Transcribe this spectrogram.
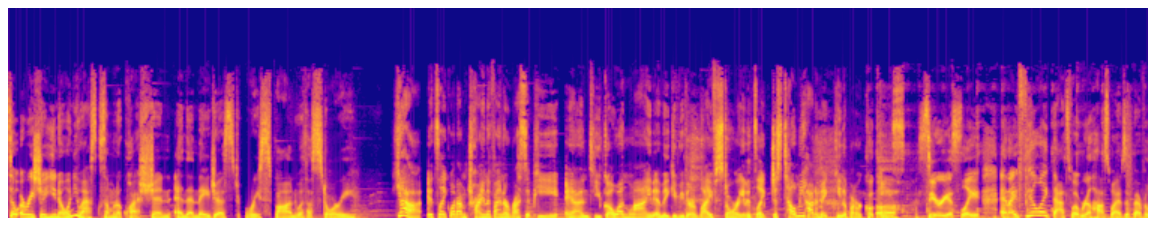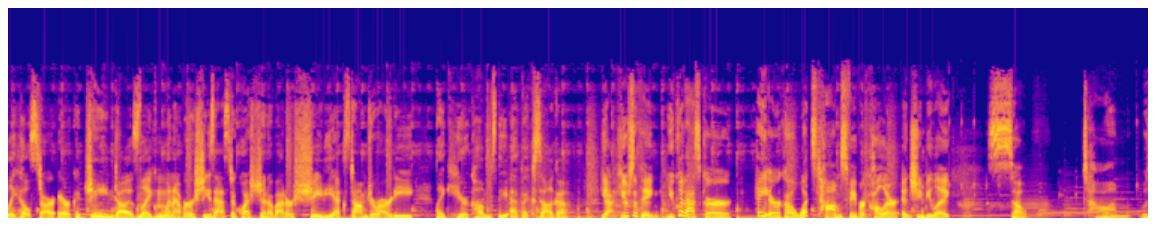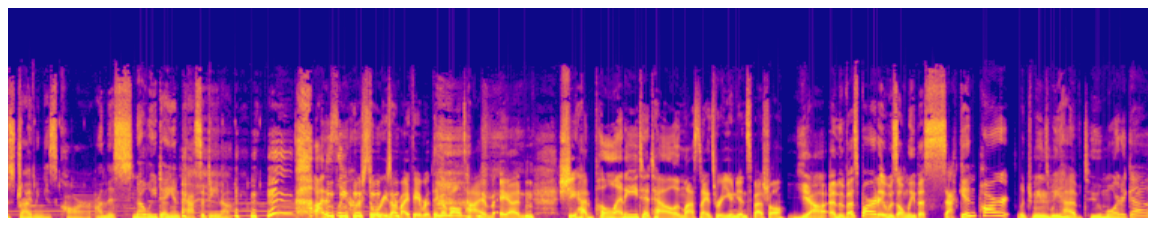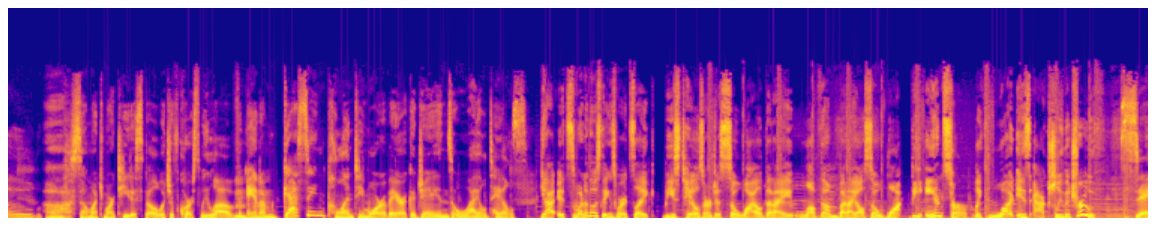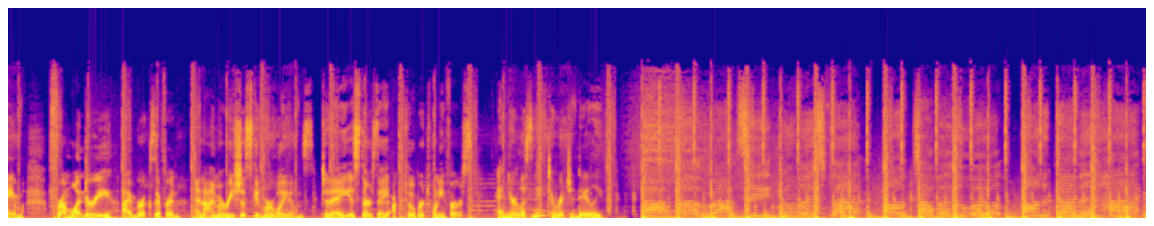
So, Aricia, you know when you ask someone a question and then they just respond with a story? Yeah, it's like when I'm trying to find a recipe and you go online and they give you their life story and it's like, just tell me how to make peanut butter cookies. Seriously. And I feel like that's what Real Housewives of Beverly Hills star Erika Jayne does. Like, Mhm. whenever she's asked a question about her shady ex Tom Girardi, like, here comes the epic saga. Yeah, here's the thing. You could ask her, hey, Erika, what's Tom's favorite color? And she'd be like, so, Tom was driving his car on this snowy day in Pasadena. Honestly, her stories are my favorite thing of all time. And she had plenty to tell in last night's reunion special. yeah, and the best part, it was only the second part, which means we Mhm. have two more to go. Oh, so much more tea to spill, which of course we love. Mhm. And I'm guessing plenty more of Erika Jayne's wild tales. Yeah, it's one of those things where it's like these tales are just so wild that I love them, but I also want the answer. Like, what is actually the truth? Same. From Wondery, I'm Brooke Siffrinn. And I'm Aricia Skidmore Williams. Today is Thursday, October 21st. And you're listening to Rich and Daily. Paparazzi rumors fly on top of the world on a diamond high.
